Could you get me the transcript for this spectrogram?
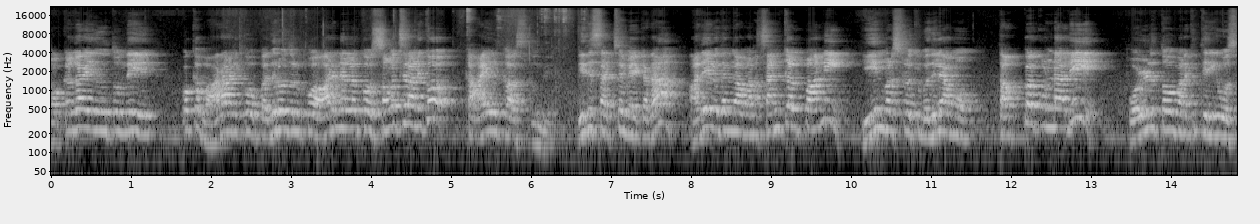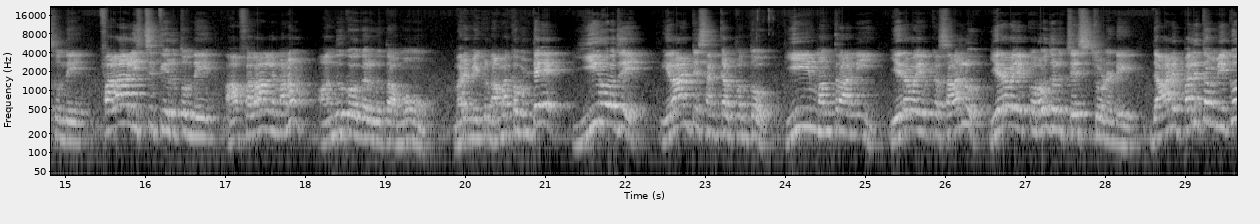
మొక్కగా ఎదుగుతుంది. ఒక వారానికో పది రోజులకో ఆరు నెలలకో సంవత్సరానికో కాయలు కాస్తుంది. ఇది సత్యమే కదా? అదే విధంగా మన సంకల్పాన్ని యూనివర్సిటీలోకి వదిలాము. తప్పకుండా అది పొళ్ళుతో మనకి తిరిగి వస్తుంది. ఫలాలు ఇచ్చి తీరుతుంది. ఆ ఫలాల్ని మనం అందుకోగలుగుతాము. మరి మీకు నమ్మకం ఉంటే ఈ రోజే ఇలాంటి సంకల్పంతో ఈ మంత్రాన్ని ఇరవై ఒక్క సార్లు ఇరవై ఒక్క రోజులు చేసి చూడండి. దాని ఫలితం మీకు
